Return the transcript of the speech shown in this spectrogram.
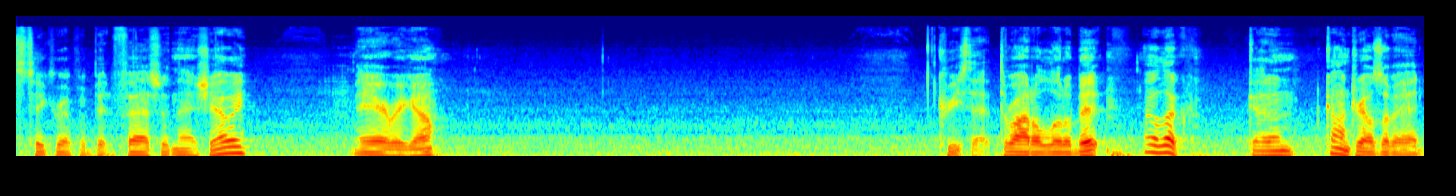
Let's take her up a bit faster than that, shall we? There we go. Increase that throttle a little bit. Oh, look. Got on contrails up ahead.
